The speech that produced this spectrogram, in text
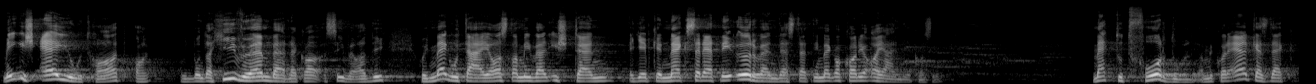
mégis eljuthat a, úgymond a hívő embernek a szíve addig, hogy megutálja azt, amivel Isten egyébként meg szeretné örvendeztetni, meg akarja ajándékozni. Meg tud fordulni, amikor elkezdek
